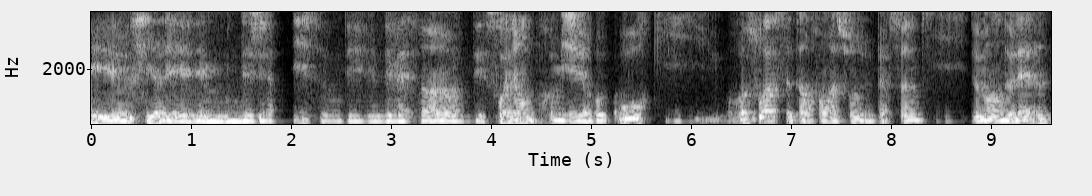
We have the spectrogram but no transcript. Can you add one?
Et s'il y a des, généralistes ou des, des, médecins ou des soignants de premier recours qui reçoivent cette information d'une personne qui demande de l'aide,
